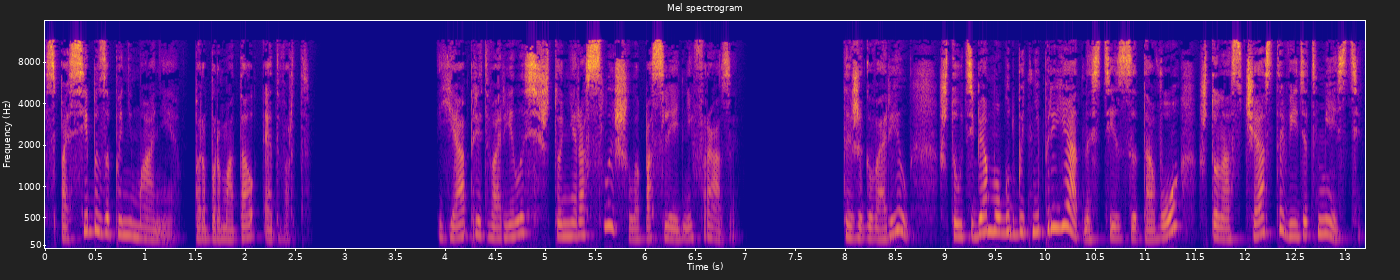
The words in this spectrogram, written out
«Спасибо за понимание», — пробормотал Эдвард. Я притворилась, что не расслышала последней фразы. «Ты же говорил, что у тебя могут быть неприятности из-за того, что нас часто видят вместе.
